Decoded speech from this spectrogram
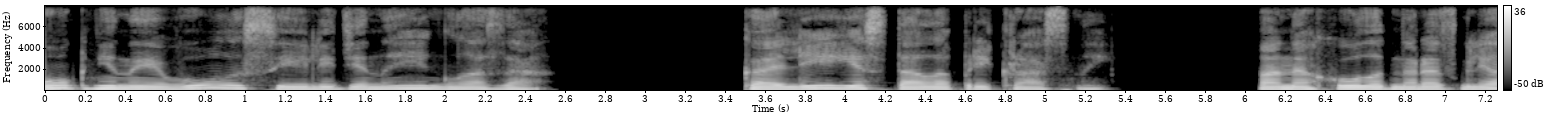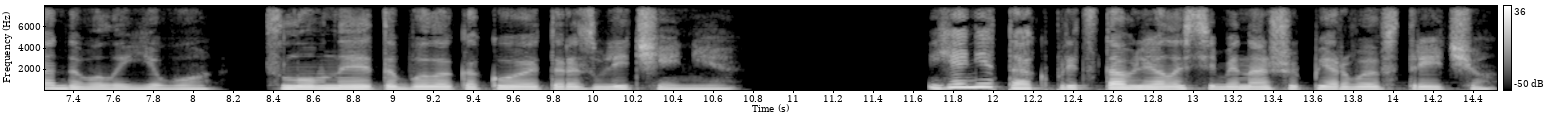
Огненные волосы и ледяные глаза. Калея стала прекрасной. Она холодно разглядывала его, словно это было какое-то развлечение. Я не так представляла себе нашу первую встречу.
